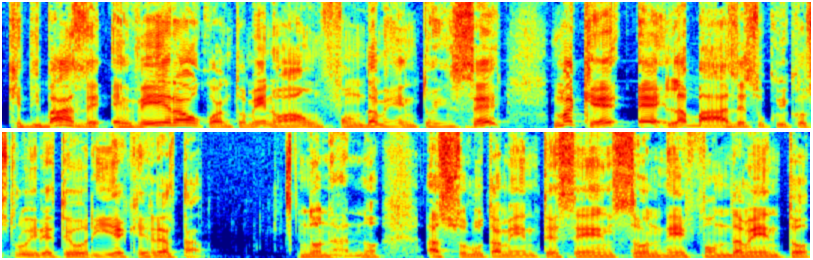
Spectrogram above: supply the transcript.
che di base è vera o quantomeno ha un fondamento in sé, ma che è la base su cui costruire teorie che in realtà non hanno assolutamente senso né fondamento.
